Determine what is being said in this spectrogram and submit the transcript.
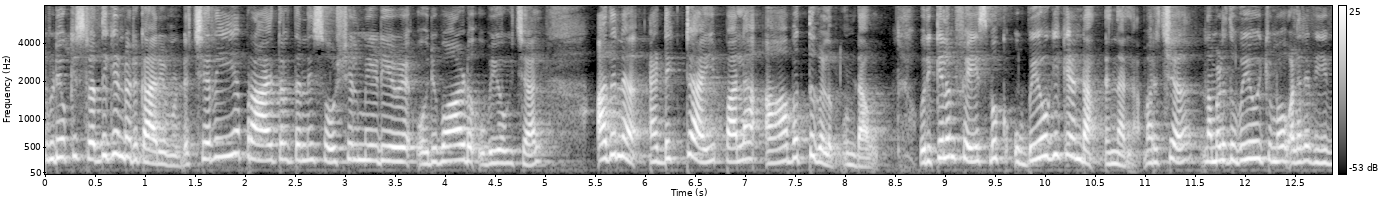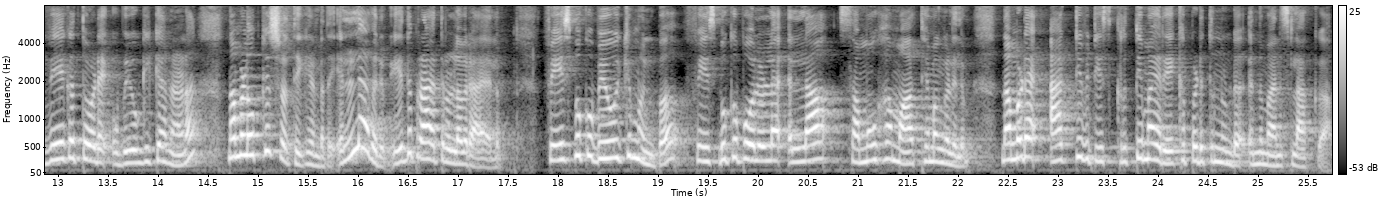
ഇവിടെയൊക്കെ ശ്രദ്ധിക്കേണ്ട ഒരു കാര്യമുണ്ട്. ചെറിയ പ്രായത്തിൽ തന്നെ സോഷ്യൽ മീഡിയയെ ഒരുപാട് ഉപയോഗിച്ചാൽ അതിന് അഡിക്റ്റായി പല ആപത്തുകളും ഉണ്ടാവും. ഒരിക്കലും ഫേസ്ബുക്ക് ഉപയോഗിക്കേണ്ട എന്നല്ല. മറിച്ച് നമ്മളിത് ഉപയോഗിക്കുമ്പോൾ വളരെ വിവേകത്തോടെ ഉപയോഗിക്കാനാണ് നമ്മളൊക്കെ ശ്രദ്ധിക്കേണ്ടത്. എല്ലാവരും ഏത് പ്രായത്തിലുള്ളവരായാലും ഫേസ്ബുക്ക് ഉപയോഗിക്കും മുൻപ് ഫേസ്ബുക്ക് പോലുള്ള എല്ലാ സമൂഹ മാധ്യമങ്ങളിലും നമ്മുടെ ആക്ടിവിറ്റീസ് കൃത്യമായി രേഖപ്പെടുത്തുന്നുണ്ട് എന്ന് മനസ്സിലാക്കുക.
